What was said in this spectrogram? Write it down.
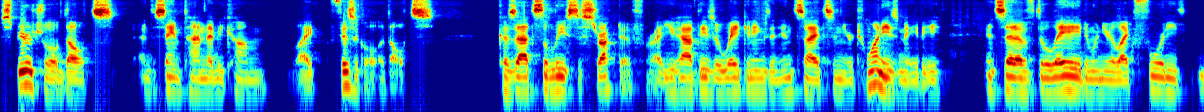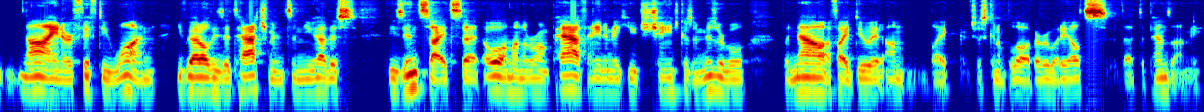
spiritual adults at the same time they become like physical adults because that's the least destructive, right? You have these awakenings and insights in your 20s, maybe, instead of delayed when you're like 49 or 51. You've got all these attachments and you have this these insights that, oh, I'm on the wrong path. I need to make huge change because I'm miserable. But now if I do it, I'm like just going to blow up everybody else that depends on me. And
